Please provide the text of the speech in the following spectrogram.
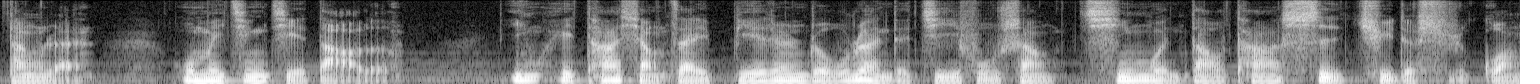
当然，我们已经解答了，因为他想在别人柔软的肌肤上亲吻到他逝去的时光，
